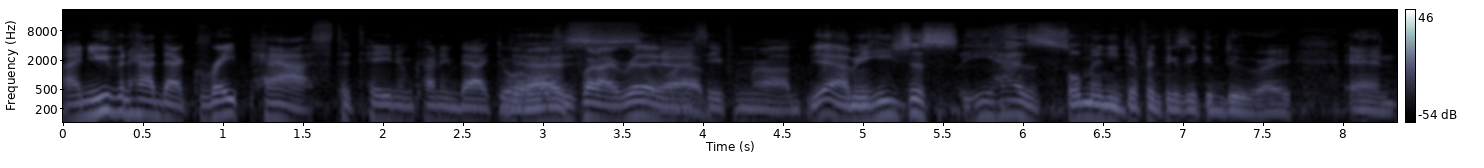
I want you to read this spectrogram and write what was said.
And you even had that great pass to Tatum cutting back door, which is what I Yes, really want to see from Rob. Yeah, I mean, he's just he has so many different things he can do, right? And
